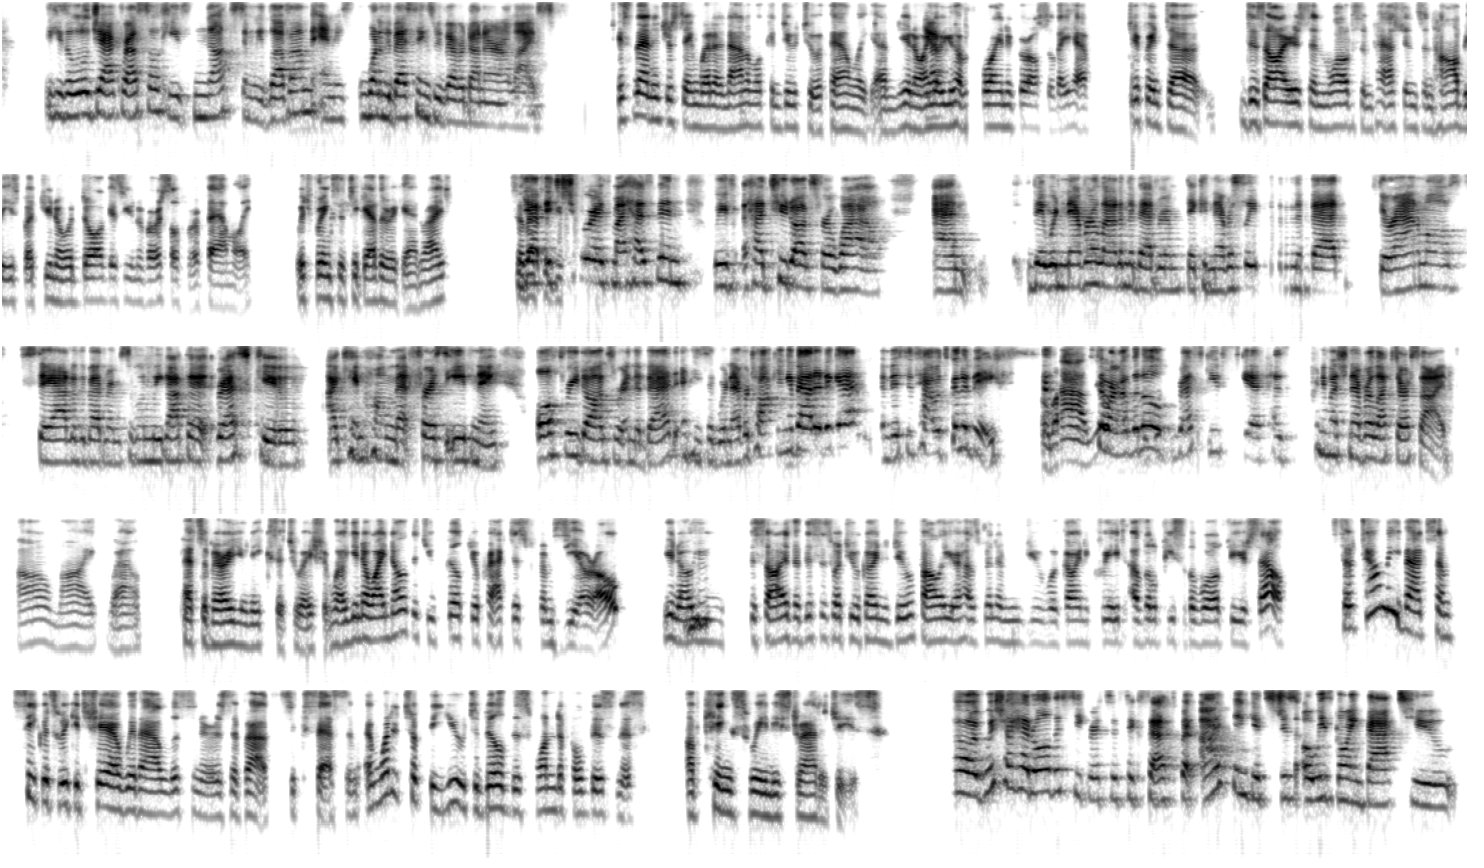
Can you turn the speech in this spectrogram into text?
he's a little Jack Russell. He's nuts and we love him. And he's one of the best things we've ever done in our lives. Isn't that interesting what an animal can do to a family? And, you know, yep. I know you have a boy and a girl, so they have different uh, desires and loves and passions and hobbies, but, you know, a dog is universal for a family, which brings it together again, right? So yep, it sure is. My husband, we've had two dogs for a while, and they were never allowed in the bedroom. They could never sleep in the bed. They're animals stay out of the bedroom. So when we got the rescue, I came home that first evening. All three dogs were in the bed, and he said, We're never talking about it again. And this is how it's going to be. Wow. so our little rescue skiff has pretty much never left our side. Oh, my. Wow. That's a very unique situation. Well, you know, I know that you built your practice from zero. You know, mm-hmm. you decided that this is what you were going to do, follow your husband, and you were going to create a little piece of the world for yourself. So tell me about some secrets we could share with our listeners about success and, and what it took for you to build this wonderful business of King Sweeney Strategies. Oh, I wish I had all the secrets to success, but I think it's just always going back to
